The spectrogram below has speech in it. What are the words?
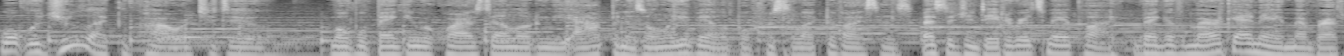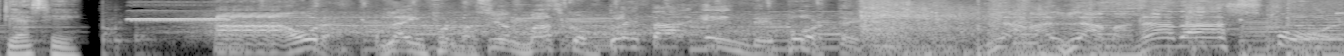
What would you like the power to do? Mobile banking requires downloading the app and is only available for select devices. Message and data rates may apply. Bank of America and a member FDIC. Ahora, la información más completa en deporte. La, la manada Sport.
